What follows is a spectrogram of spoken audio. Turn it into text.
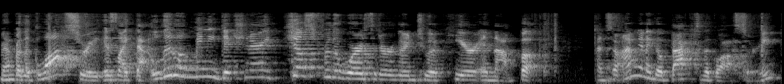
Remember, the glossary is like that little mini dictionary just for the words that are going to appear in that book. And so I'm going to go back to the glossary.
